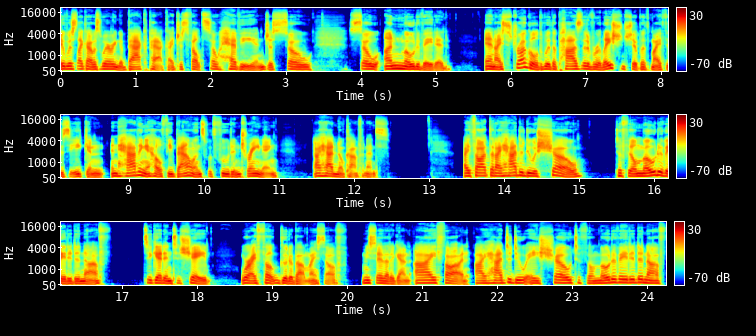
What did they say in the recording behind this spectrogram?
It was like I was wearing a backpack. I just felt so heavy and just so, so unmotivated. And I struggled with a positive relationship with my physique and, and having a healthy balance with food and training. I had no confidence. I thought that I had to do a show to feel motivated enough to get into shape where I felt good about myself. Let me say that again. I thought I had to do a show to feel motivated enough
